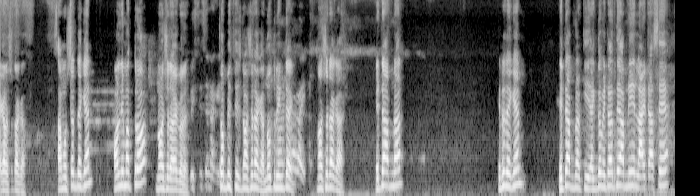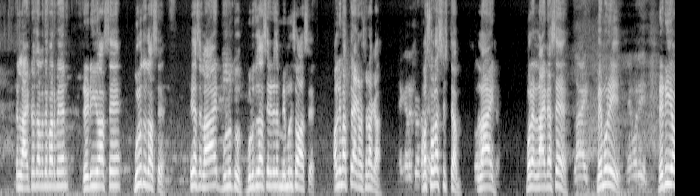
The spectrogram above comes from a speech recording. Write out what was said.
এগারোশো টাকা। সামোসার দেখেন অনলি মাত্র নয়শো টাকা করে। চব্বিশ পিস নয়শো টাকা, নতুন ইনটেক নয়শো টাকা। এটা আপনার, এটা দেখেন এটা আপনার কি একদম এটাতে আপনি লাইট আছে লাইটও চালাতে পারবেন রেডিও আছে ব্লুটুথ আছে ঠিক আছে? লাইট ব্লুটুথ ব্লুটুথ আছে মেমোরি সহ আছে। অনলি মাত্র এগারোশো টাকা। আবার সোলার সিস্টেম লাইট বলেন লাইট আছে? মেমোরি রেডিও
